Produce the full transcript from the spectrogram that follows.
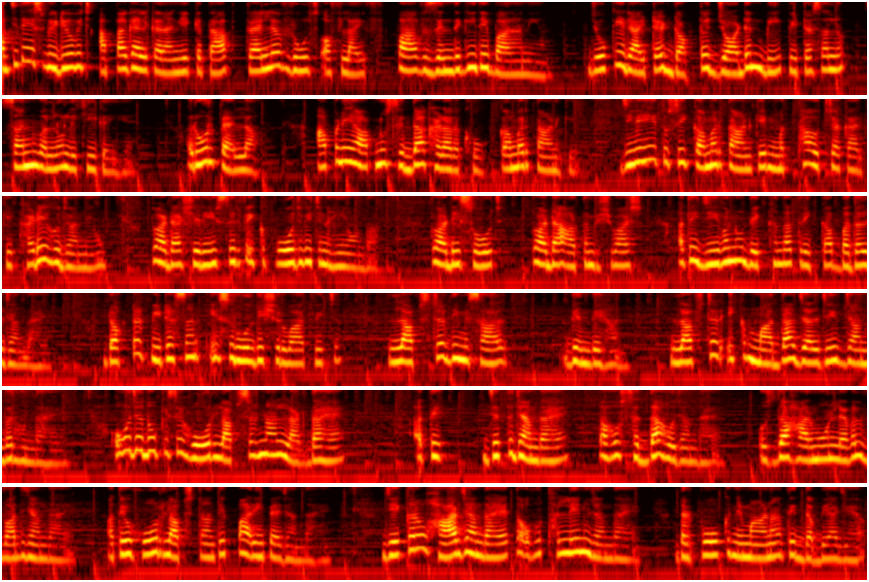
ਅੱਜ ਦੇ ਇਸ ਵੀਡੀਓ ਵਿੱਚ ਆਪਾਂ ਗੱਲ ਕਰਾਂਗੇ ਕਿਤਾਬ 12 ਰੂਲਸ ਆਫ ਲਾਈਫ ਭਾਵ ਜ਼ਿੰਦਗੀ ਦੇ 12 ਨਿਯਮ, ਜੋ ਕਿ writer doctor Jordan B Peterson ਸਨ ਵੱਲੋਂ ਲਿਖੀ ਗਈ ਹੈ। ਰੂਲ ਪਹਿਲਾ, ਆਪਣੇ ਆਪ ਨੂੰ ਸਿੱਧਾ ਖੜਾ ਰੱਖੋ, ਕਮਰ ਤਾਣ ਕੇ। ਜਿਵੇਂ ਹੀ ਤੁਸੀਂ ਕਮਰ ਤਾਣ ਕੇ ਮੱਥਾ ਉੱਚਾ ਕਰਕੇ ਖੜੇ ਹੋ ਜਾਂਦੇ ਹੋ, ਤੁਹਾਡਾ ਸਰੀਰ ਸਿਰਫ ਇੱਕ ਪੋਜ ਵਿੱਚ ਨਹੀਂ ਆਉਂਦਾ। ਤੁਹਾਡੀ ਸੋਚ, ਤੁਹਾਡਾ ਆਤਮ ਵਿਸ਼ਵਾਸ ਅਤੇ ਜੀਵਨ ਨੂੰ ਦੇਖਣ ਦਾ ਤਰੀਕਾ ਬਦਲ ਜਾਂਦਾ ਹੈ। ਡਾਕਟਰ ਪੀਟਰਸਨ ਇਸ ਰੂਲ ਦੀ ਸ਼ੁਰੂਆਤ ਵਿੱਚ ਲੌਬਸਟਰ ਦੀ ਮਿਸਾਲ ਦਿੰਦੇ ਹਨ। ਲੌਬਸਟਰ ਇੱਕ ਮਾਦਾ ਜਲਜੀਵ ਜਾਨਵਰ ਹੁੰਦਾ ਹੈ। ਉਹ ਜਦੋਂ ਕਿਸੇ ਹੋਰ ਲੌਬਸਟਰ ਨਾਲ ਲੜਦਾ ਹੈ ਅਤੇ ਜਿੱਤ ਜਾਂਦਾ ਹੈ, ਤਾਂ ਉਹ ਸੱਦਾ ਹੋ ਜਾਂਦਾ ਹੈ। ਉਸ ਦਾ ਹਾਰਮੋਨ ਲੈਵਲ ਵੱਧ ਜਾਂਦਾ ਹੈ ਅਤੇ ਉਹ ਹੋਰ ਲੌਬਸਟਰਾਂ ਤੇ ਭਾਰੀ ਪੈ ਜਾਂਦਾ ਹੈ। ਜੇਕਰ ਉਹ ਹਾਰ ਜਾਂਦਾ ਹੈ, ਤਾਂ ਉਹ ਥੱਲੇ ਨੂੰ ਜਾਂਦਾ ਹੈ। ਡਰਪੋਕ, ਨਿਮਾਣਾ ਤੇ ਦੱਬਿਆ ਜਿਹਾ।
